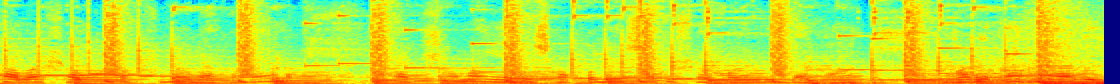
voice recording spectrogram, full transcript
সবার সব সবসময় দেখা হয় না। এক সময় এনে সকলের সাথে সকলের দেখা হয়। ঘরে থাকলে আর এই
